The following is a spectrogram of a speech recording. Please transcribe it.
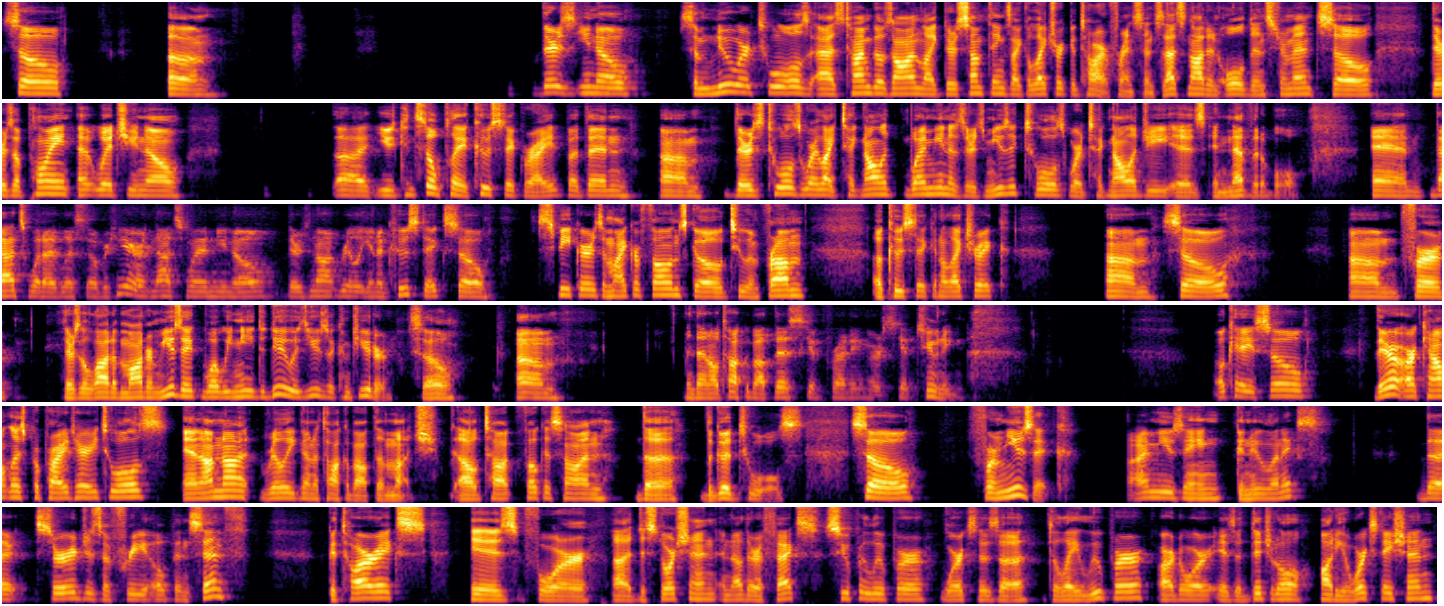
So, um, there's, you know, some newer tools as time goes on. Like there's some things like electric guitar, for instance. That's not an old instrument. So there's a point at which, you know, uh, you can still play acoustic, right? But then um, there's tools where like technology, what I mean is there's music tools where technology is inevitable. And that's what I list over here. And that's when, you know, there's not really an acoustic. So speakers and microphones go to and from acoustic and electric. Um, so um, for there's a lot of modern music, what we need to do is use a computer. So um, and then I'll talk about this skip fretting or skip tuning. Okay, so there are countless proprietary tools, and I'm not really going to talk about them much. I'll talk focus on the the good tools. So for music, I'm using GNU Linux. The Surge is a free open synth. Guitarix is for uh, distortion and other effects. SooperLooper works as a delay looper. Ardour is a digital audio workstation.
